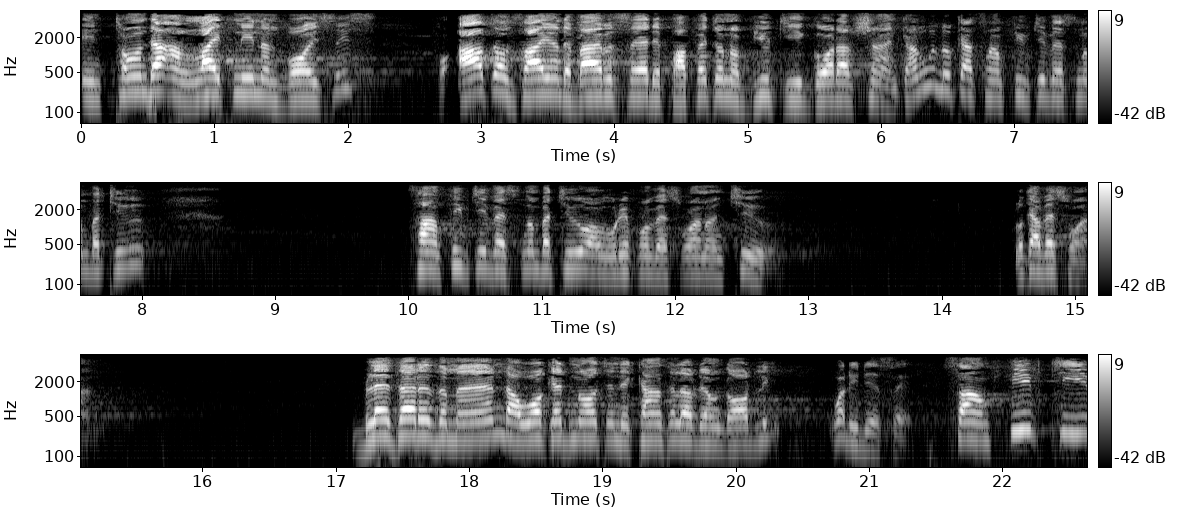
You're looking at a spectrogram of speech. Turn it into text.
in thunder and lightning and voices. For out of Zion, the Bible said, the perfection of beauty, God have shined. Can we look at Psalm 50, verse number 2? Psalm 50, verse number 2, or we read from verse 1 and 2. Look at verse 1. Blessed is the man that walketh not in the counsel of the ungodly. What did they say? Psalm 50,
